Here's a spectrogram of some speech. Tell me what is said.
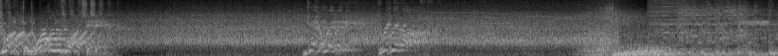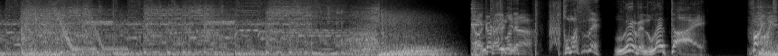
is what the world is watching. Get ready. Bring it up. Live and let die. Fight!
